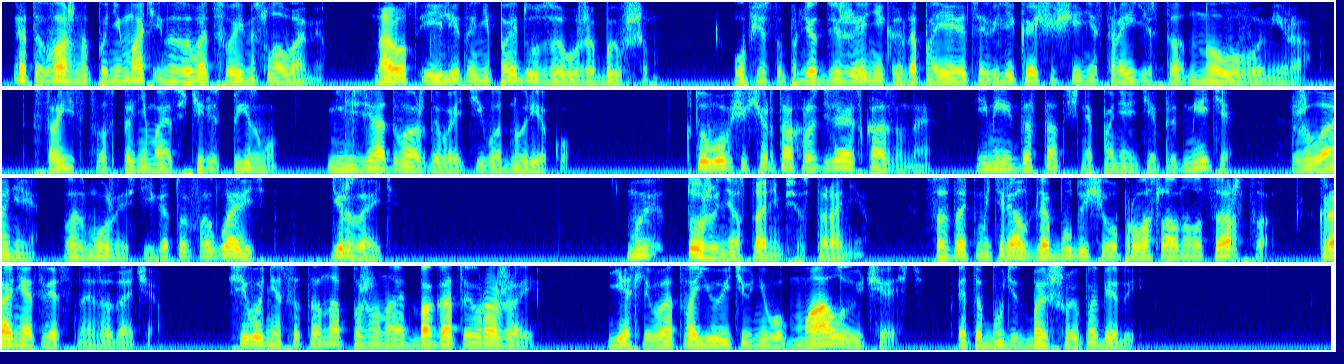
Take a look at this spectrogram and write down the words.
Это важно понимать и называть своими словами. Народ и элита не пойдут за уже бывшим. Общество придет в движение, когда появится великое ощущение строительства нового мира. Строительство воспринимается через призму, нельзя дважды войти в одну реку. Кто в общих чертах разделяет сказанное, имеет достаточное понятие о предмете, желание, возможности и готов возглавить, дерзайте. Мы тоже не останемся в стороне. Создать материал для будущего православного царства – крайне ответственная задача. Сегодня сатана пожинает богатый урожай – если вы отвоюете у него малую часть, это будет большой победой.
